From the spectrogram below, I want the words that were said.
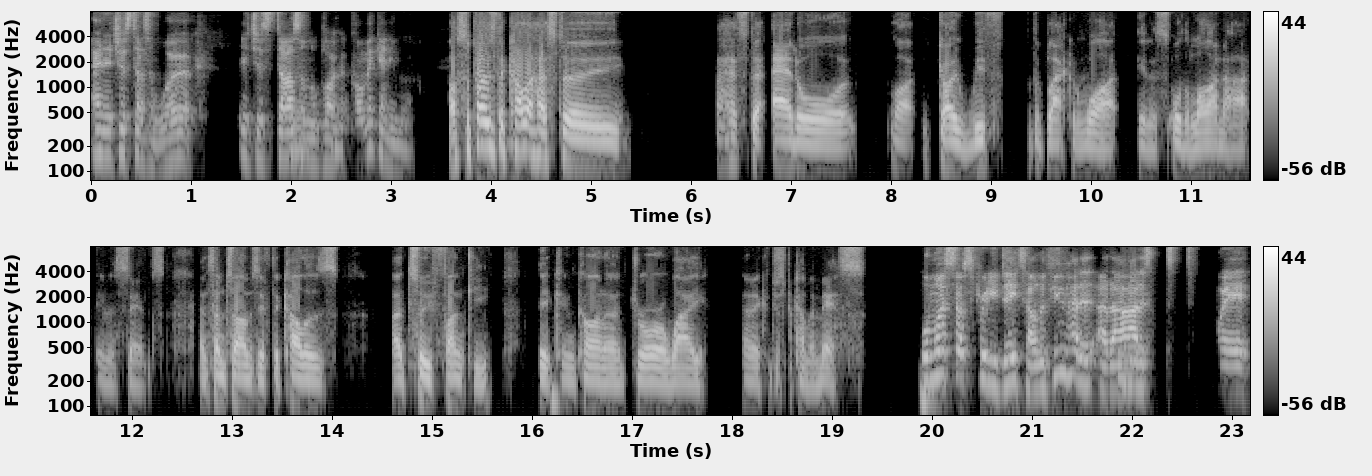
and it just doesn't work. It just doesn't look like a comic anymore. I suppose the color has to has to add or like go with the black and white in a, or the line art in a sense. And sometimes if the colors are too funky, it can kind of draw away and it can just become a mess. Well, my stuff's pretty detailed. If you had a, an hmm. artist where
